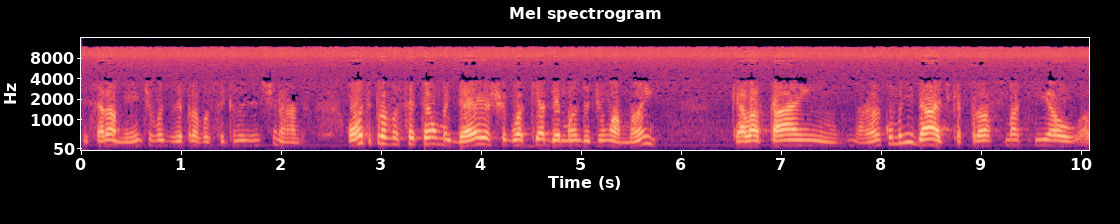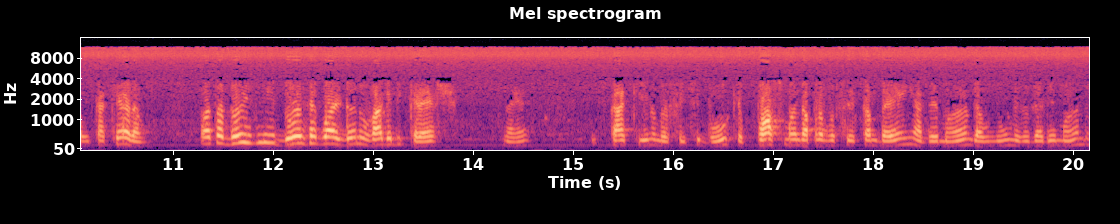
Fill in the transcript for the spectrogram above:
sinceramente, vou dizer para você que não existe nada. Ontem, para você ter uma ideia, chegou aqui a demanda de uma mãe, que ela está em na comunidade, que é próxima aqui ao, ao Itaquerão. Ela está 2012 aguardando vaga de creche, né? Está aqui no meu Facebook, eu posso mandar para você também a demanda, o número da demanda.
